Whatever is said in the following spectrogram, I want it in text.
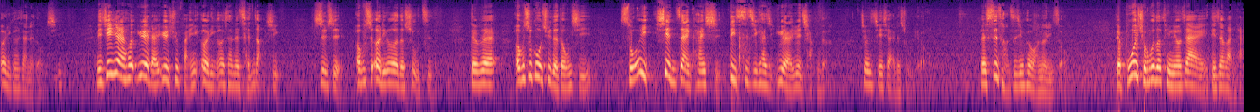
二零二三的东西，你接下来会越来越去反映二零二三的成长性，是不是？而不是二零二二的数字，对不对？而不是过去的东西。所以现在开始，第四季开始越来越强的，就是接下来的主流。对，市场资金会往那里走，对，不会全部都停留在跌升反弹，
